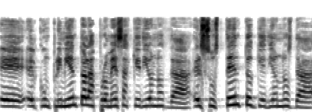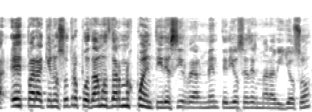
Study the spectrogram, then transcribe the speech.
eh, el cumplimiento a las promesas que Dios nos da, el sustento que Dios nos da, es para que nosotros podamos darnos cuenta y decir realmente Dios es maravilloso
